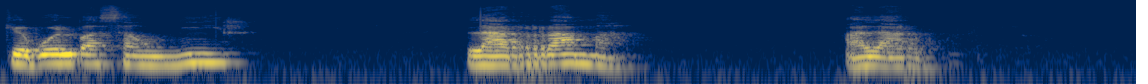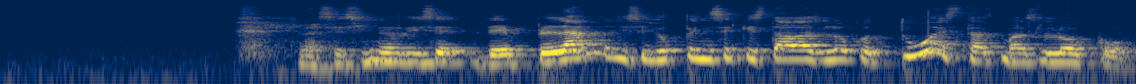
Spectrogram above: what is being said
que vuelvas a unir la rama al árbol. El asesino dice, de plano, dice, yo pensé que estabas loco, tú estás más loco.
